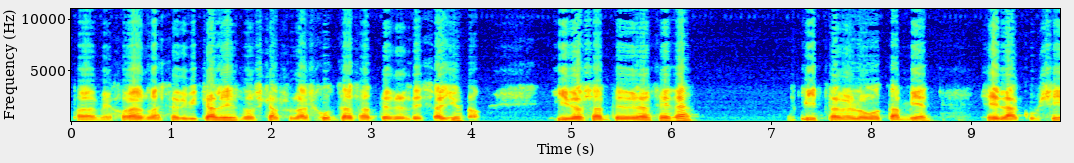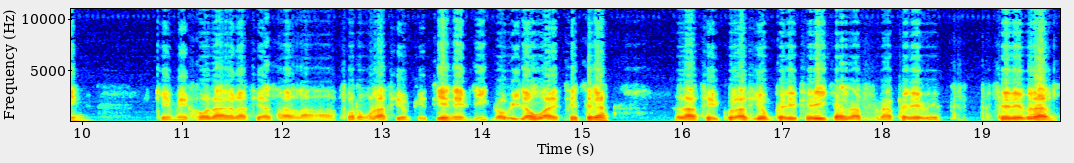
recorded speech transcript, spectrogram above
para mejorar las cervicales, dos cápsulas juntas antes del desayuno y dos antes de la cena, y luego también el acusin que mejora gracias a la formulación que tiene, el lingo biloba, etcétera, la circulación periférica en la zona cerebral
